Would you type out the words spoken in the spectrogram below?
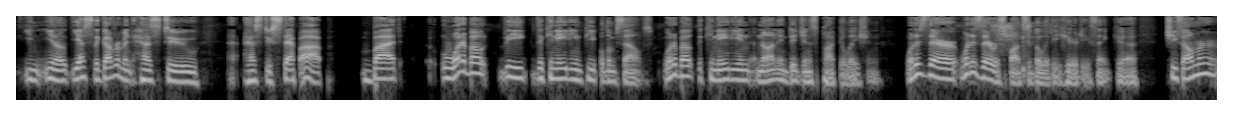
you, you know, yes, the government has to, has to step up, but what about the, the Canadian people themselves? What about the Canadian non-Indigenous population? What is their, what is their responsibility here, do you think? Uh, Chief Elmer?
